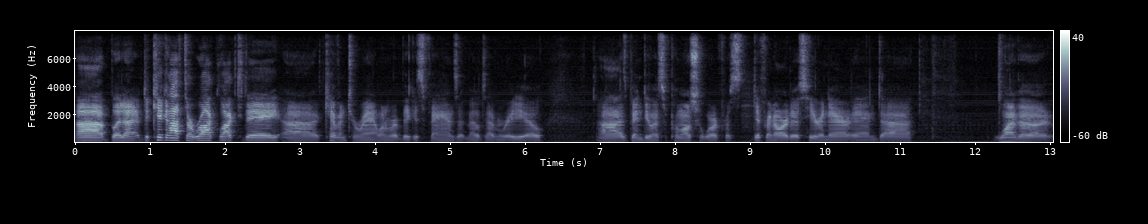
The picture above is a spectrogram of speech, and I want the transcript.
Uh, but uh, to kick off the rock block today, uh, Kevin Tarrant, one of our biggest fans at Metal Tavern Radio, uh, has been doing some promotional work for different artists here and there. And uh, one of the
